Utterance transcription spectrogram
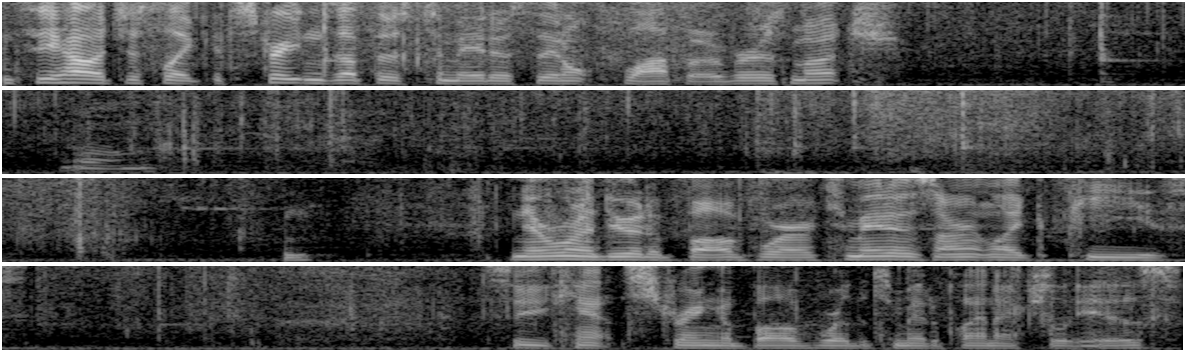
And see how it just like, it straightens up those tomatoes so they don't flop over as much. Um, you never want to do it above where tomatoes aren't like peas. So you can't string above where the tomato plant actually is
